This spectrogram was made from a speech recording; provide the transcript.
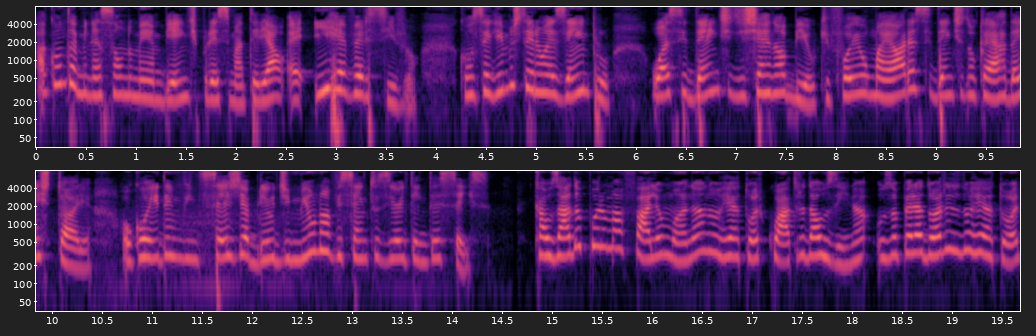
A contaminação do meio ambiente por esse material é irreversível. Conseguimos ter um exemplo, o acidente de Chernobyl, que foi o maior acidente nuclear da história, ocorrido em 26 de abril de 1986. Causado por uma falha humana no reator 4 da usina, os operadores do reator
